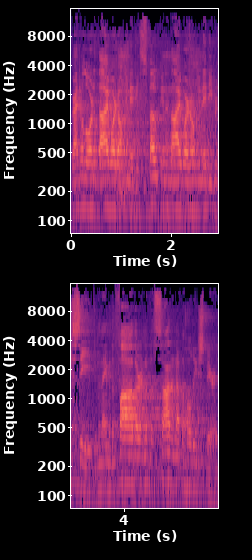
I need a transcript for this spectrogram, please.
Grant, O Lord, that thy word only may be spoken and thy word only may be received. In the name of the Father, and of the Son, and of the Holy Spirit.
